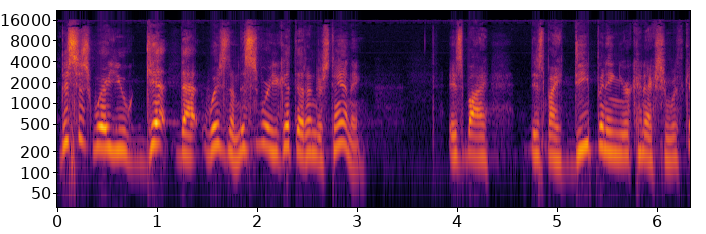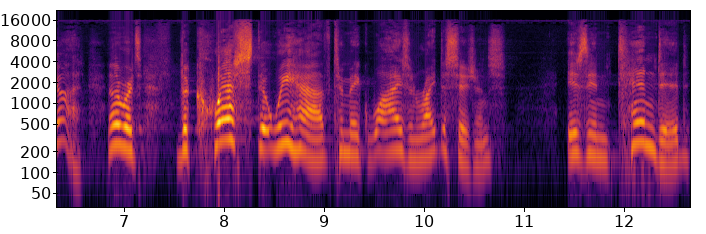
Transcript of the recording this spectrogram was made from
this is where you get that wisdom, this is where you get that understanding, is by, is by deepening your connection with God. In other words, the quest that we have to make wise and right decisions is intended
